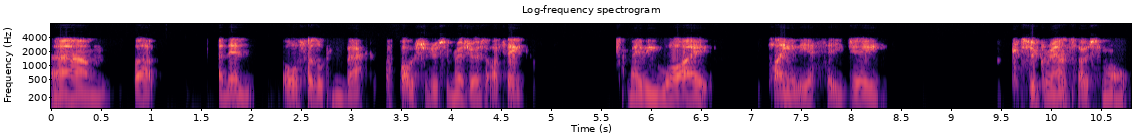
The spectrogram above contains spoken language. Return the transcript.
Um, but, and then also looking back, I probably should do some measures. I think maybe why playing at the SCG because the ground's so small.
